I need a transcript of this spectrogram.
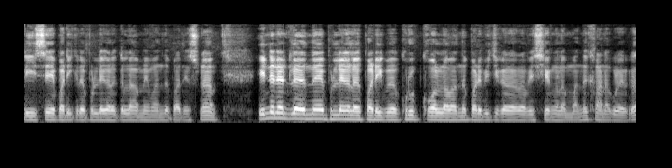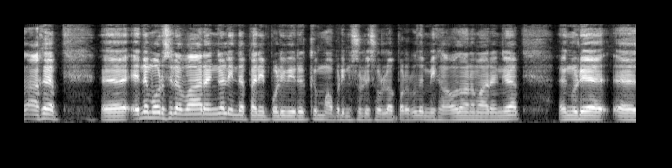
லீஸே படிக்கிற பிள்ளைகளுக்கு எல்லாமே வந்து பார்த்திங்கன்னா இன்டர்நெட்லேருந்தே பிள்ளைகளை படிக்கிற குரூப் காலில் வந்து படிப்பிச்சுக்கிற விஷயங்களும் வந்து காணக்கூடிய இருக்குது. ஆக என்னமோ ஒரு சில வாரங்கள் இந்த பனிப்பொழிவு இருக்கும் அப்படின்னு சொல்லி சொல்லப்படுறது மிக அவதானமாக இருங்க. எங்களுடைய அஹ்,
